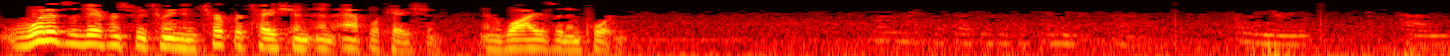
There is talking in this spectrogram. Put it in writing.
what is the difference between interpretation and application, and why is it important? Um, um,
